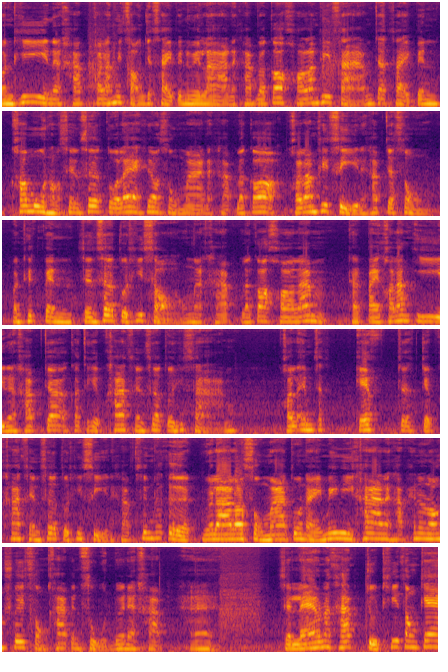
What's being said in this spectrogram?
วันที่นะครับคอลัมน์ที่ 2 จะใส่เป็นเวลานะครับ แล้วก็คอลัมน์ที่ 3 จะใส่เป็นข้อมูลของเซนเซอร์ตัวแรกที่เราส่งมานะครับ แล้วก็คอลัมน์ที่4นะครับจะส่งบันทึกเป็นเซนเซอร์ตัวที่2นะครับแล้วก็คอลัมน์ถัดไปคอลัมน์ E นะครับจะก็จะเก็บค่าเซนเซอร์ตัวที่ 3 คอลัมน์ M จะ F จะเก็บค่าเซนเซอร์ตัวที่ 4 นะครับ ซึ่งถ้าเกิดเวลาเราส่งมาตัวไหนไม่มีค่านะครับ ให้น้องๆช่วยส่งค่าเป็นศูนย์ด้วยนะครับอ่าเสร็จแล้วนะครับจุดที่ต้องแก้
